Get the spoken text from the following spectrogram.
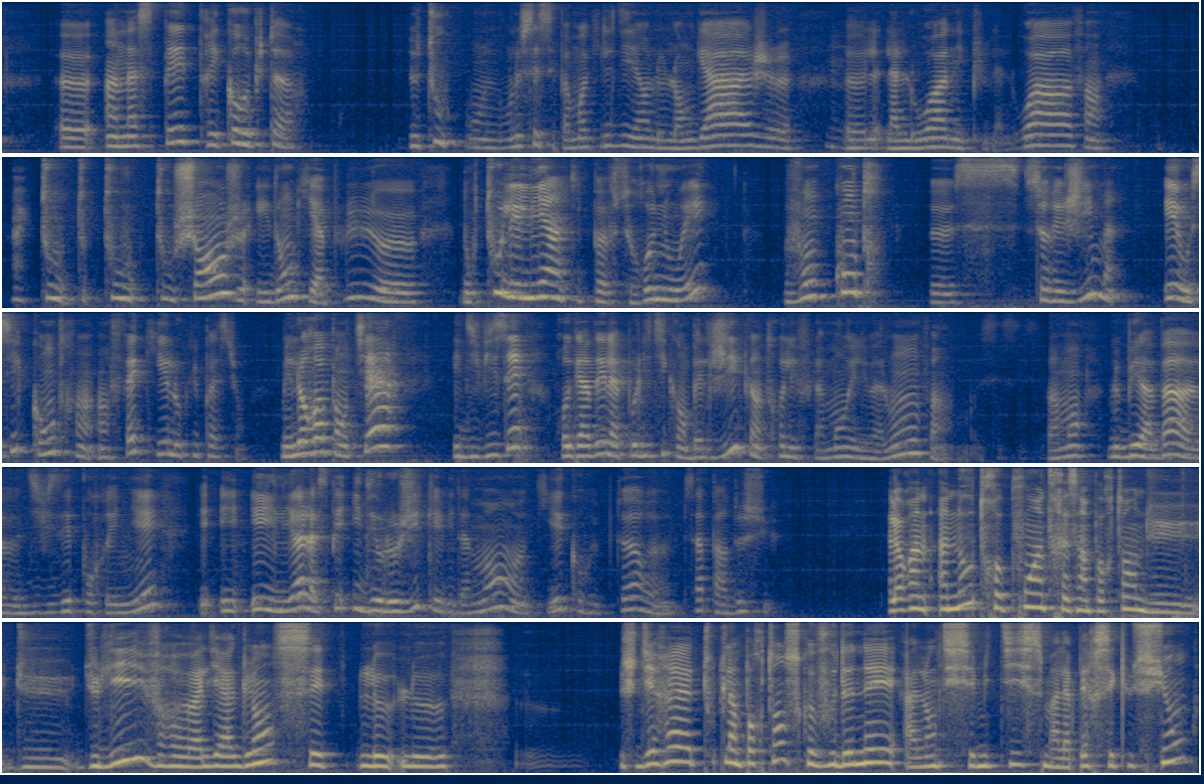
euh, un aspect très corrupteur de tout. On, le sait, c'est pas moi qui le dis. Hein. le langage, euh, mm. la, loi n'est plus la loi. Enfin, tout, tout, tout, change et donc il y a plus. Euh, donc tous les liens qui peuvent se renouer vont contre ce régime et aussi contre un fait qui est l'occupation. Mais l'Europe entière est divisée. Regardez la politique en Belgique entre les Flamands et les Wallons. Enfin, c'est vraiment le B à bas divisé pour régner. Et, il y a l'aspect idéologique, évidemment, euh, qui est corrupteur, euh, ça par-dessus. Alors un, autre point très important du, du, livre, Alia Aglan, c'est le, je dirais, toute l'importance que vous donnez à l'antisémitisme, à la persécution.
